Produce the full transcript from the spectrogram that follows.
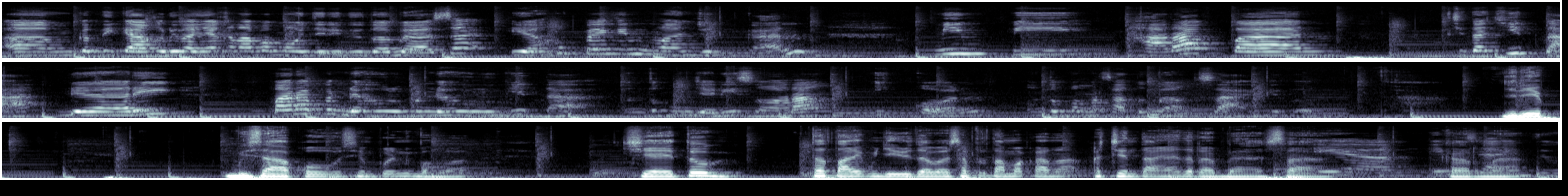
em, ketika aku ditanya kenapa mau jadi duta bahasa ya aku pengen melanjutkan mimpi harapan cita-cita dari para pendahulu-pendahulu kita untuk menjadi seorang ikon untuk pemersatu bangsa gitu. Jadi bisa aku simpulin bahwa Cia itu tertarik menjadi duta bahasa pertama karena kecintaannya terhadap bahasa. Iya, Karena itu.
